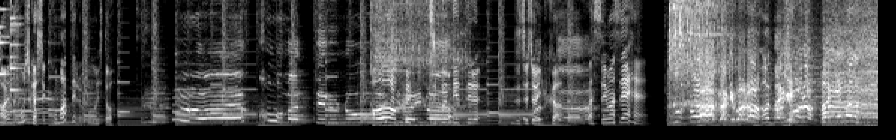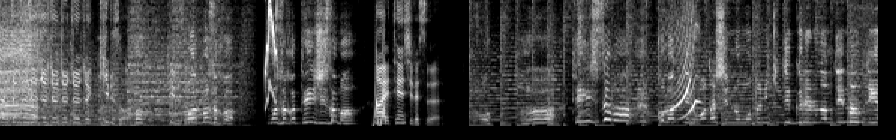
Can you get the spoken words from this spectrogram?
あれ？もしかして困ってる？この人。うわ自分はで言ってる。ちょちょちょ行くか。あすいません。今うわ化け物化け物化け物ちょちょちょちょちょちょ切るぞ切るぞままさかまさか天使様はい天使ですおああ天使様困ってる私の元に来てくれるなんてなんて優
